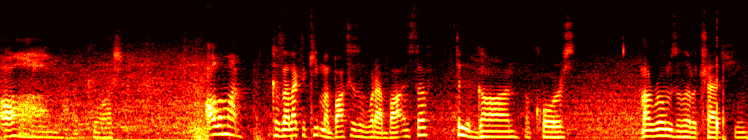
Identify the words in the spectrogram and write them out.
Oh my gosh. All of my, because I like to keep my boxes of what I bought and stuff. They're gone, of course. My room's a little trashy. Hey,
